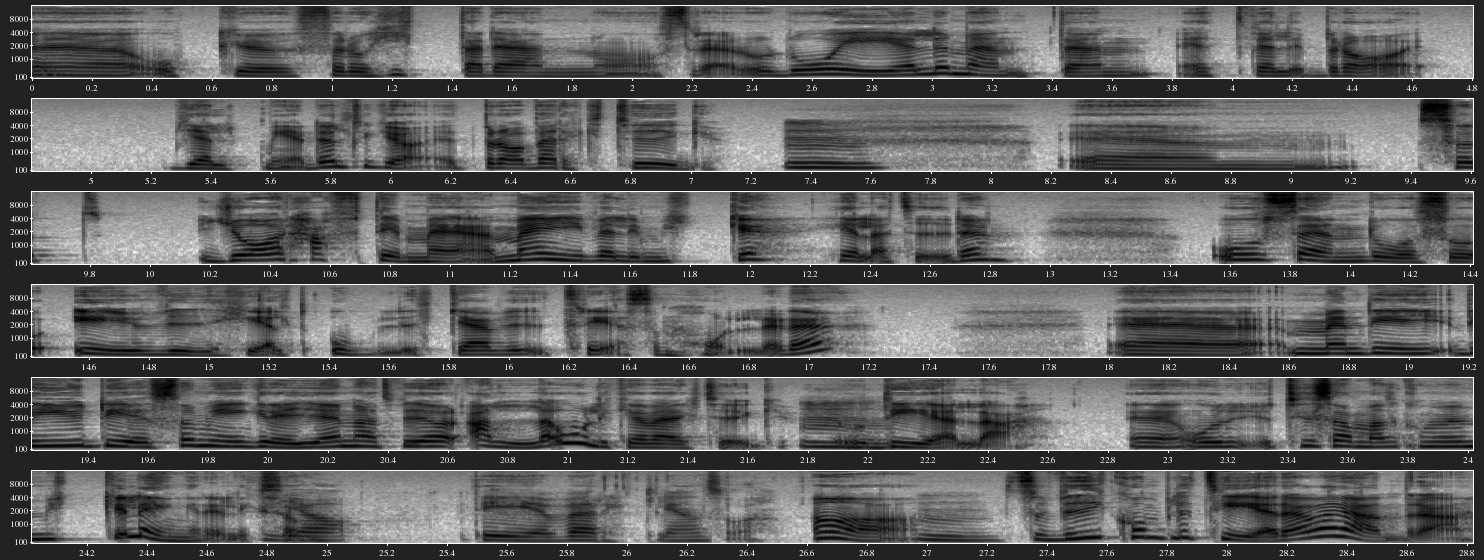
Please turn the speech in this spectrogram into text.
Eh, och eh, för att hitta den och sådär. Och då är elementen ett väldigt bra hjälpmedel tycker jag. Ett bra verktyg. Ehm, så att jag har haft det med mig väldigt mycket hela tiden. Och sen då så är ju vi helt olika, vi tre som håller det. Eh, men det, det är ju det som är grejen, att vi har alla olika verktyg att dela. Eh, och tillsammans kommer vi mycket längre. Liksom. ja, det är verkligen så. Ja, Så vi kompletterar varandra.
